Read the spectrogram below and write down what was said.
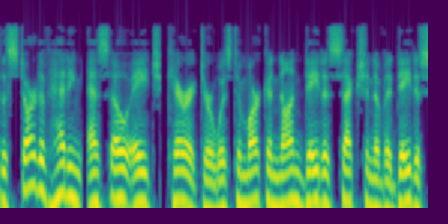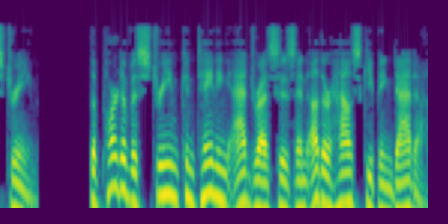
The start of heading SOH character was to mark a non-data section of a data stream—the part of a stream containing addresses and other housekeeping data.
